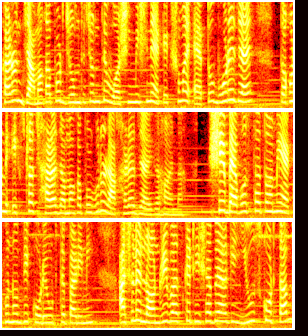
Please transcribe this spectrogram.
কারণ জামা কাপড় জমতে জমতে ওয়াশিং মেশিনে এক এক সময় এত ভরে যায়, তখন এক্সট্রা ছাড়া জামা কাপড়গুলো রাখার জায়গা হয় না। সে ব্যবস্থা তো আমি এখন অবধি করে উঠতে পারিনি। আসলে লন্ড্রি বাস্কেট হিসাবে আগে ইউজ করতাম,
